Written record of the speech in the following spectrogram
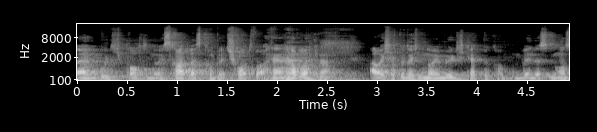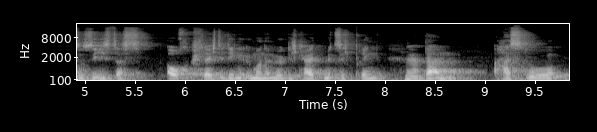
ähm, gut, ich brauchte ein neues Rad, weil es komplett Schrott war, ne? Ja, aber, klar. aber ich habe dadurch eine neue Möglichkeit bekommen. Und wenn du das immer so siehst, dass auch schlechte Dinge immer eine Möglichkeit mit sich bringen, Ja. dann hast du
